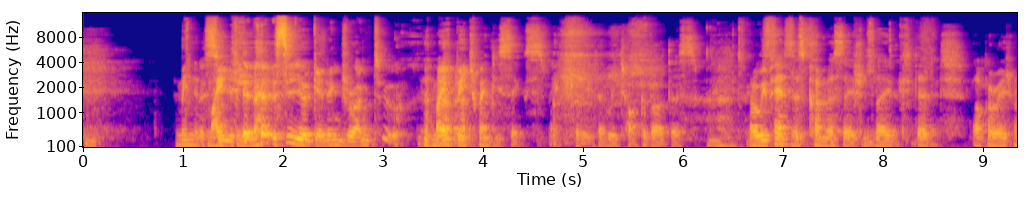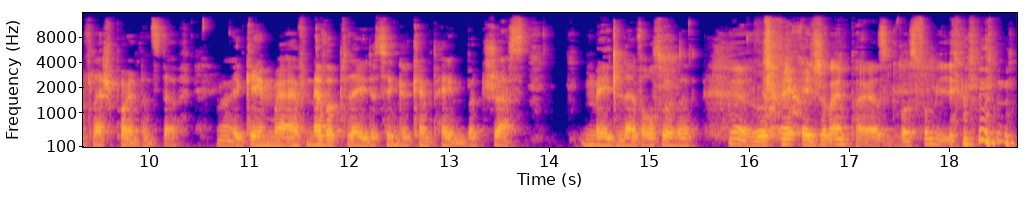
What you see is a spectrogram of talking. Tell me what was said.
Hmm. I mean, I it see, be I see you're getting drunk too. it might be twenty six actually that we talk about this. But we've had this conversation like that Operation Flashpoint and stuff. A game where I've never played a single campaign, but just made levels with it. Yeah, it was Age of Empires. It was for me.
